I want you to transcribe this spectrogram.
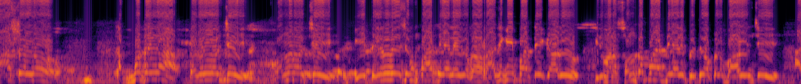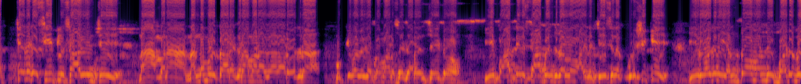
రాష్ట్రంలో అద్భుతంగా ప్రజల్లోంచి స్పందన వచ్చి ఈ తెలుగుదేశం పార్టీ అనేది ఒక రాజకీయ పార్టీ కాదు ఇది మన సొంత పార్టీ అని ప్రతి ఒక్కరు భావించి అత్యధిక సీట్లు సాధించి నా మన నందమూరి తారక రామారావు గారు ఆ రోజున ముఖ్యమంత్రిగా ప్రమాణ స్వీకారం చేయడం ఈ పార్టీని స్థాపించడంలో ఆయన చేసిన కృషికి ఈ రోజున ఎంతో మంది బడుగు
